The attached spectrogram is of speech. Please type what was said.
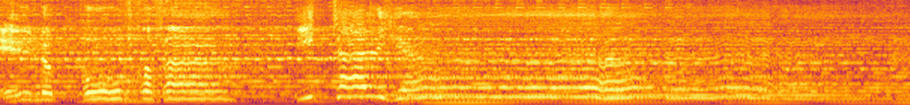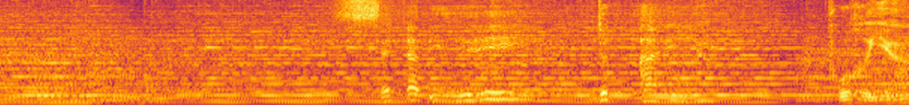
Et le pauvre vin italien. s'est habillé de paille pour rien.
